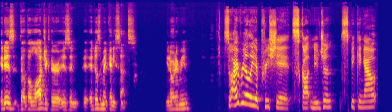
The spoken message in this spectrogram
it is the, the logic there isn't it doesn't make any sense. You know what I mean? So I really appreciate Scott Newgent speaking out.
